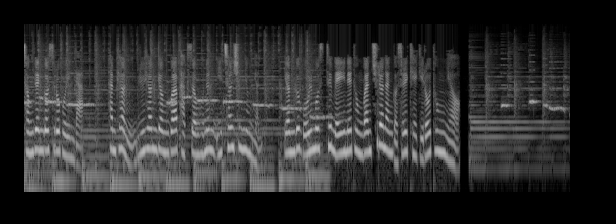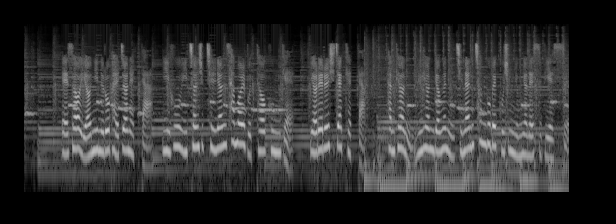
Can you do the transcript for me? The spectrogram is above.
정된 것으로 보인다. 한편 류현경과 박성훈은 2016년 연극 올모스트 메인에 동반 출연한 것을 계기로 동료 에서 연인으로 발전했다. 이후 2017년 3월부터 공개 열애를 시작했다. 한편 류현경은 지난 1996년 SBS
